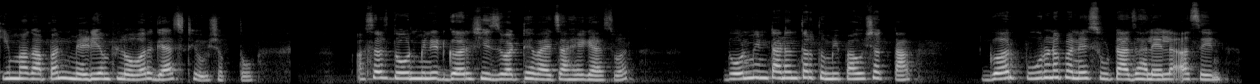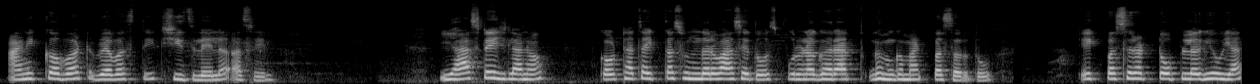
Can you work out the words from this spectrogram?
की मग आपण मीडियम फ्लोवर गॅस ठेवू शकतो. असंच दोन मिनिट गर शिजवत ठेवायचं आहे गॅसवर. दोन मिनटानंतर तुम्ही पाहू शकता गर पूर्णपणे सुटा झालेला असेल आणि कवट व्यवस्थित शिजलेलं असेल. ह्या स्टेजला ना कवठाचा इतका सुंदर वास येतोच पूर्ण घरात घमघमाट पसरतो. एक पसरट टोपलं घेऊयात.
